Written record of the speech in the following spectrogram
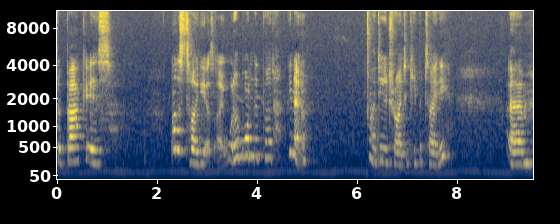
the back is not as tidy as I would have wanted, but you know, I do try to keep it tidy. Um,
